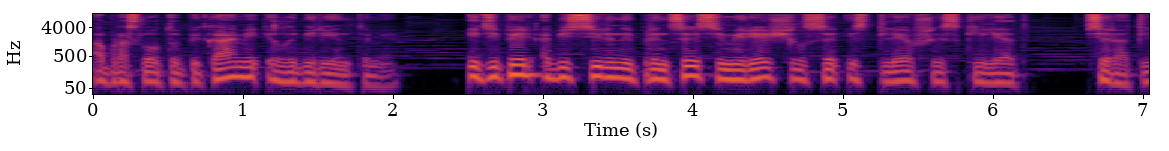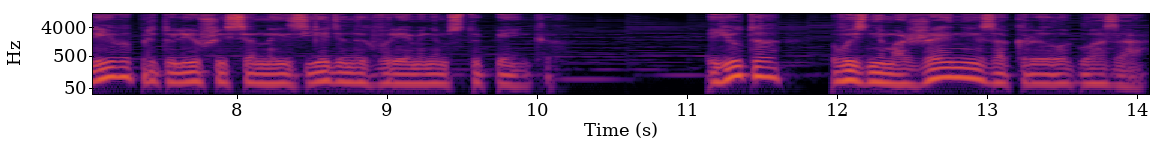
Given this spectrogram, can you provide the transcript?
обросло тупиками и лабиринтами. И теперь обессиленной принцессе мерещился истлевший скелет, сиротливо притулившийся на изъеденных временем ступеньках. Юта в изнеможении закрыла глаза.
